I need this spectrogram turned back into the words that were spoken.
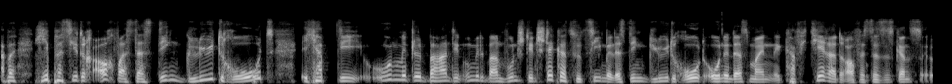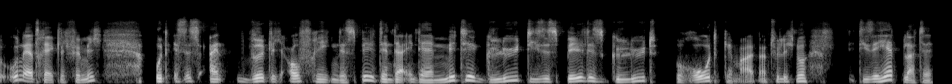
aber hier passiert doch auch was. Das Ding glüht rot. Ich habe die unmittelbaren, den unmittelbaren Wunsch, den Stecker zu ziehen, weil das Ding glüht rot, ohne dass mein Cafetiera drauf ist. Das ist ganz unerträglich für mich. Und es ist ein wirklich aufregendes Bild, denn da in der Mitte glüht dieses Bildes glüht rot gemalt. Natürlich nur diese Herdplatte.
